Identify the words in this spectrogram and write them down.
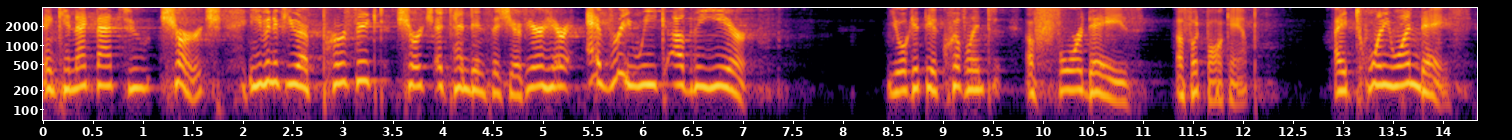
and connect that to church, even if you have perfect church attendance this year, if you're here every week of the year, you will get the equivalent of four days of football camp. I had 21 days.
